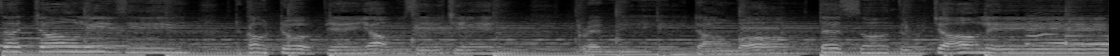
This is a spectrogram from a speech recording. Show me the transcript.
စကြောင်းလေးစီတကောက်တော့ပြန်ရောက်စီခြင်းဂရမီ တောင်ပေါ်သက်စွန်သူကြောင်းလေး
